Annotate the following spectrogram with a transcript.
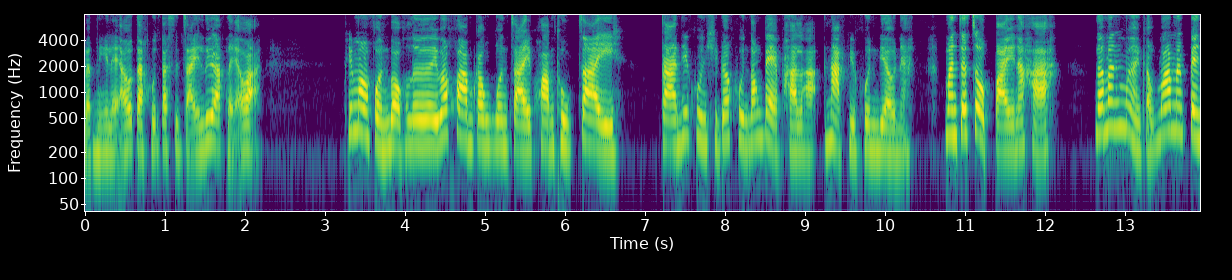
แบบนี้แล้ว แต่คุณตัดสินใจเลือกแล้วอะพี่หมอฝนบอกเลยว่าความกังวลใจความทุกข์ใจ การที่คุณคิดว่าคุณต้องแบกภาระหนักอยู่คนเดียวเนี่ยมันจะจบไปนะคะ แล้วมันเหมือนกับว่ามันเป็น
